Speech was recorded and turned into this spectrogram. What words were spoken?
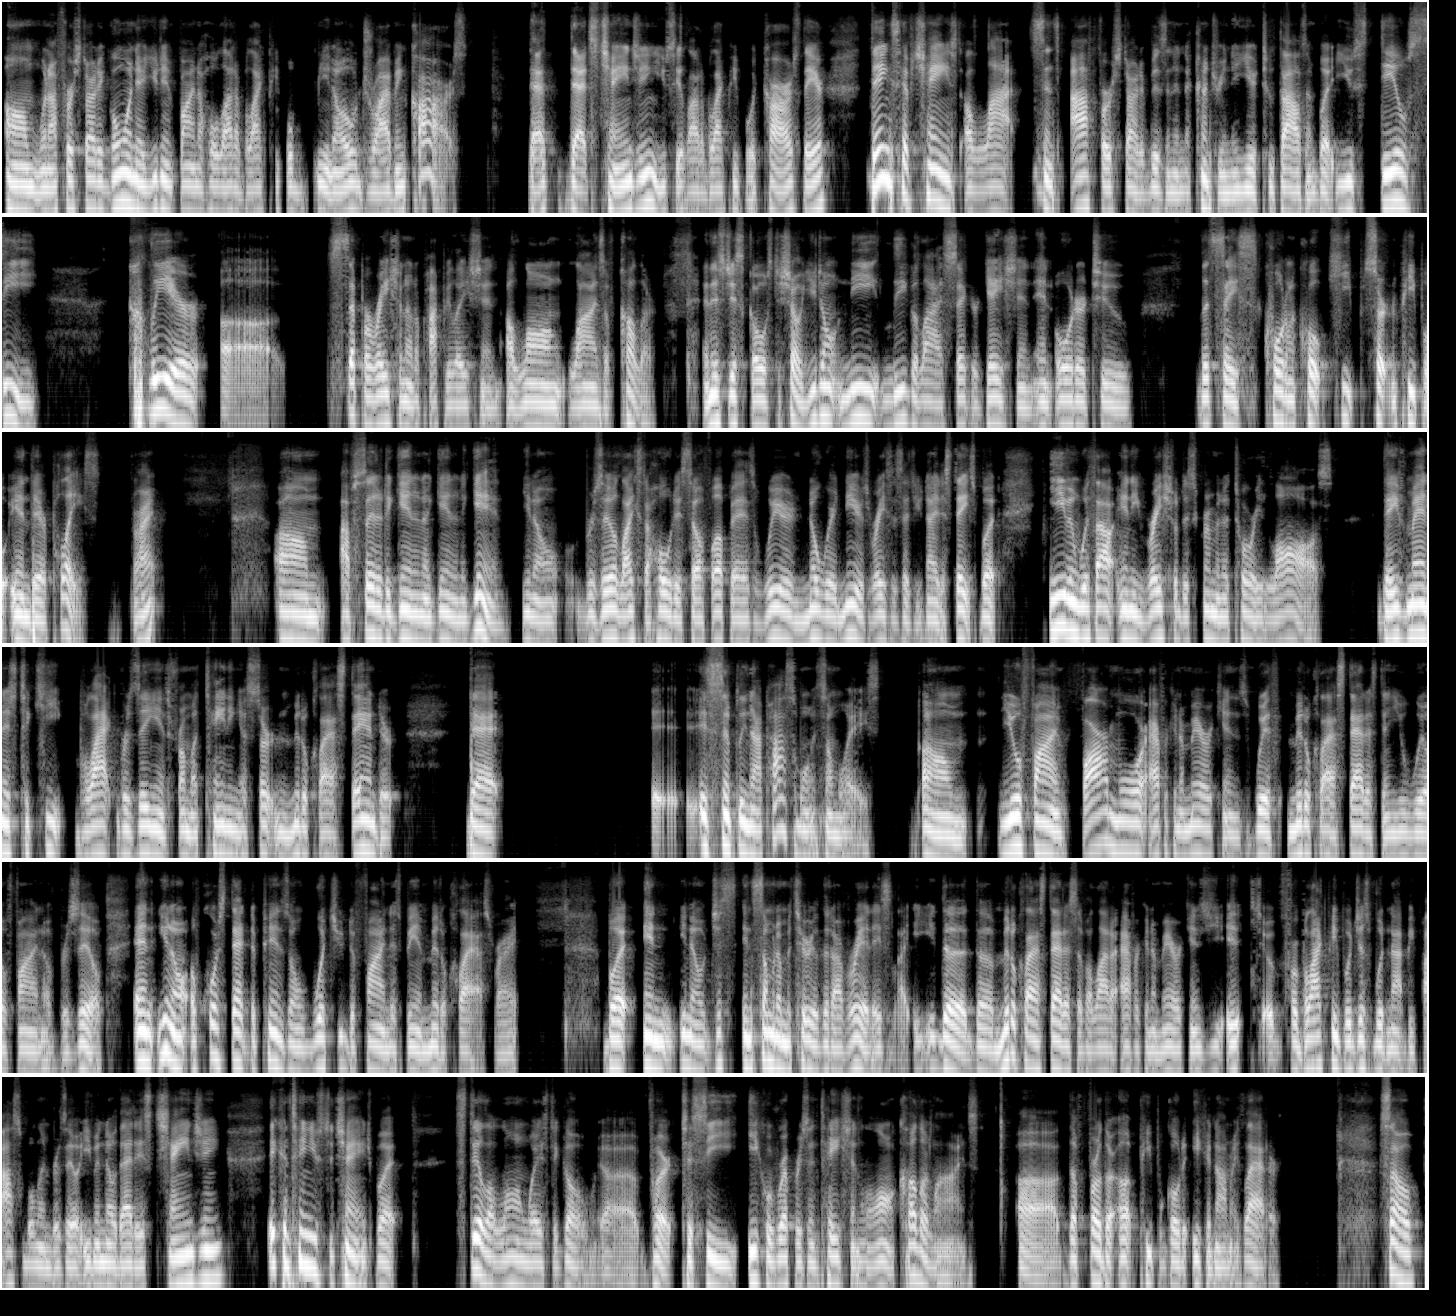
Um, when I first started going there, you didn't find a whole lot of black people, you know, driving cars. That that's changing. You see a lot of black people with cars there. Things have changed a lot since I first started visiting the country in the year 2000, but you still see clear uh, separation of the population along lines of color. And this just goes to show you don't need legalized segregation in order to, let's say, quote unquote, keep certain people in their place, right? Um, I've said it again and again and again. You know, Brazil likes to hold itself up as we're nowhere near as racist as the United States, but even without any racial discriminatory laws, they've managed to keep Black Brazilians from attaining a certain middle class standard that is simply not possible in some ways. Um, you'll find far more African Americans with middle class status than you will find of Brazil. And, you know, of course, that depends on what you define as being middle class, right? But in, you know, just in some of the material that I've read, it's like the the middle class status of a lot of African Americans, for Black people, just would not be possible in Brazil, even though that is changing. It continues to change, but still a long ways to go uh, for to see equal representation along color lines. Uh, the further up people go to economic ladder. So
